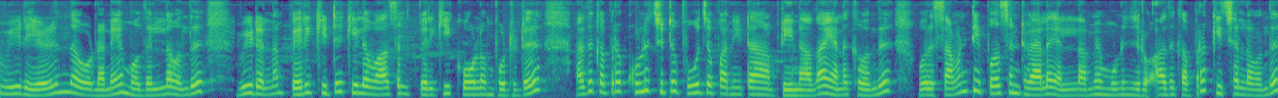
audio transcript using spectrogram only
வீடு எழுந்த உடனே முதல்ல வந்து வீடெல்லாம் பெருக்கிட்டு கீழே வாசல் பெருக்கி கோலம் போட்டுட்டு அதுக்கப்புறம் குளிச்சுட்டு பூஜை பண்ணிட்டேன் அப்படின்னா தான் எனக்கு வந்து ஒரு செவன்ட்டி பர்சன்ட் வேலை எல்லாமே முடிஞ்சிடும் அதுக்கப்புறம் கிச்சனில் வந்து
